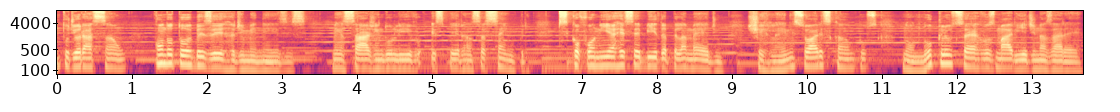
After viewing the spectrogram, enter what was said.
Momento de oração com Dr. Bezerra de Menezes. Mensagem do livro Esperança Sempre. Psicofonia recebida pela médium Shirlene Soares Campos no Núcleo Servos Maria de Nazaré.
